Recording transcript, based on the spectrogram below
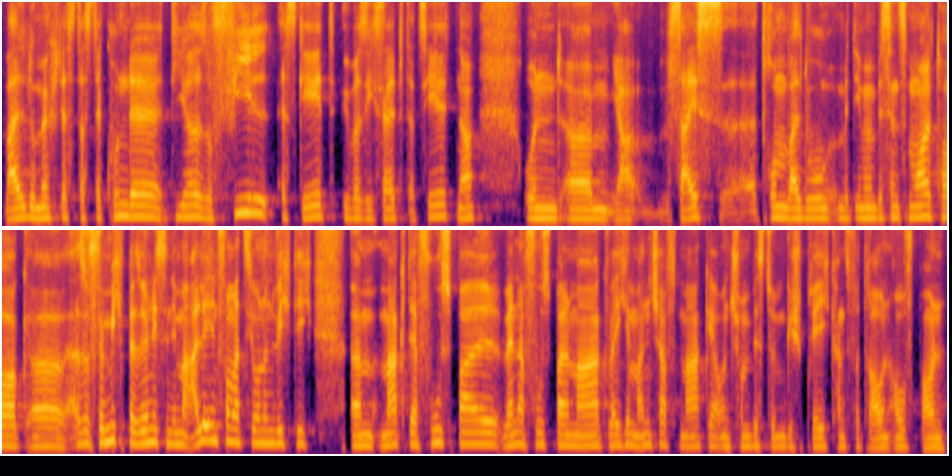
weil du möchtest, dass der Kunde dir so viel es geht über sich selbst erzählt. Ne? Und ähm, ja, sei es äh, drum, weil du mit ihm ein bisschen Smalltalk, äh, also für mich persönlich sind immer alle Informationen wichtig. Ähm, mag der Fußball, wenn er Fußball mag, welche Mannschaft mag er und schon bist du im Gespräch, kannst Vertrauen aufbauen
